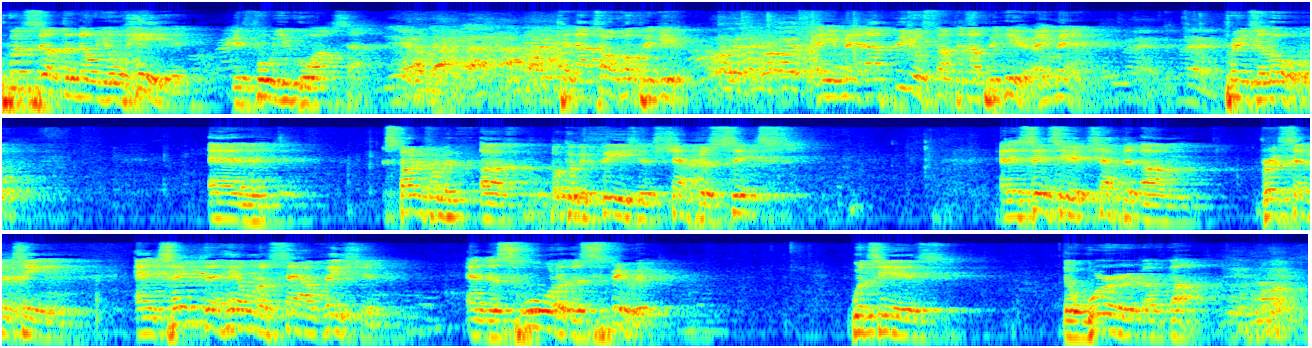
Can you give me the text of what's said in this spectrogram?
Put something on your head before you go outside. Can I talk up in here? Amen. I feel something up in here. Amen. Amen. Amen. Praise the Lord. And starting from uh, book of Ephesians, chapter 6, and it says here, chapter um, verse 17, and take the helmet of salvation and the sword of the Spirit, which is the word of God. Yeah.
